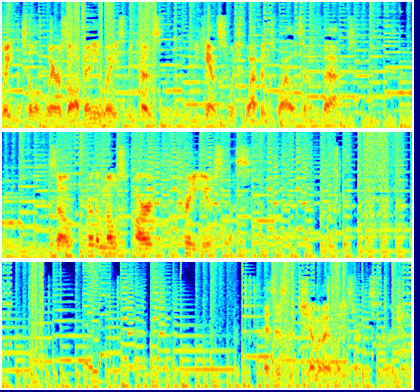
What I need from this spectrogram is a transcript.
wait until it wears off anyways, because you can't switch weapons while it's in effect. So, for the most part, pretty useless. As is the Gemini laser in this version.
